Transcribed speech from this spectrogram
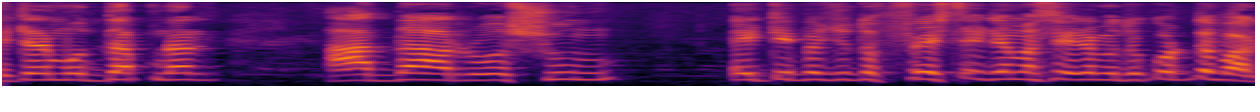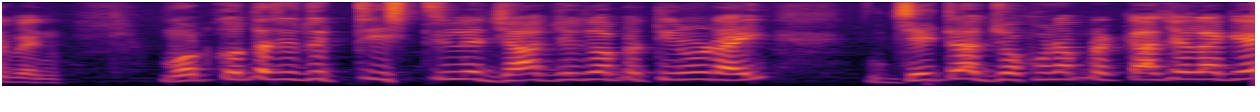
এটার মধ্যে আপনার আদা, রসুন এই টাইপের যত ফ্রেশ আইটেম আছে, এটার মধ্যে করতে পারবেন। মোট কথা যেহেতু স্টিলের ঝাঁজ যেহেতু আপনার তিনোটাই, যেটা যখন আপনার কাজে লাগে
